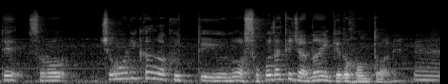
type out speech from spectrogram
でその調理科学っていうのはそこだけじゃないけど本当はね。うん。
